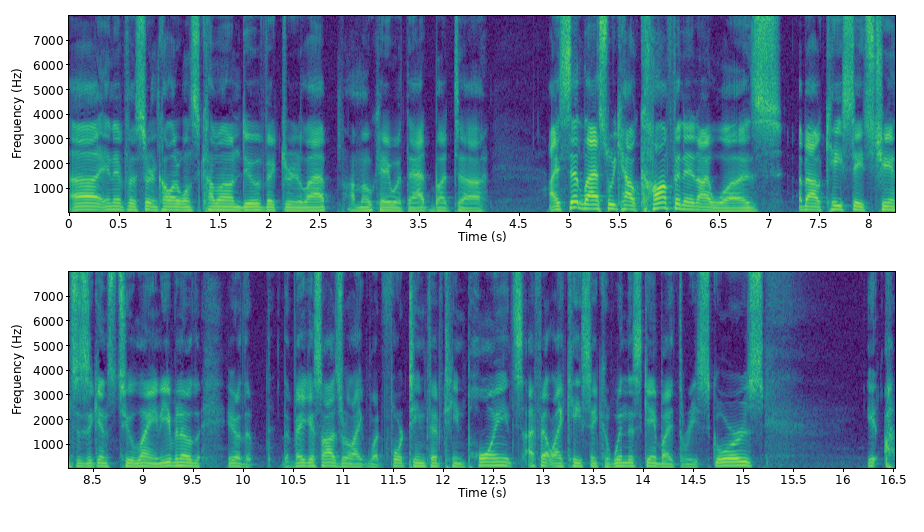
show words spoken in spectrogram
uh, and if a certain caller wants to come on and do a victory lap, I'm okay with that. But uh, I said last week how confident I was about K State's chances against Tulane, even though the, you know the, the Vegas odds were like what 14, 15 points. I felt like K State could win this game by three scores. It, uh,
